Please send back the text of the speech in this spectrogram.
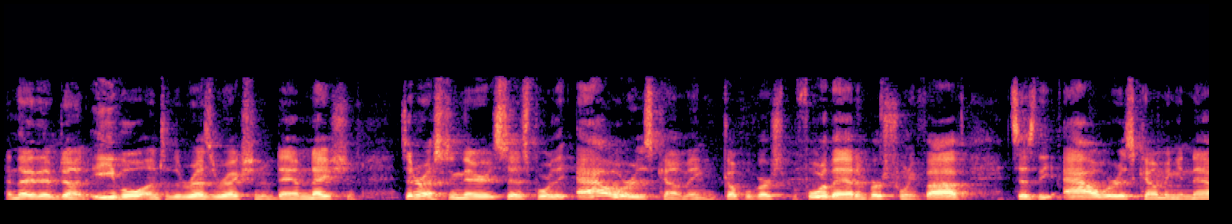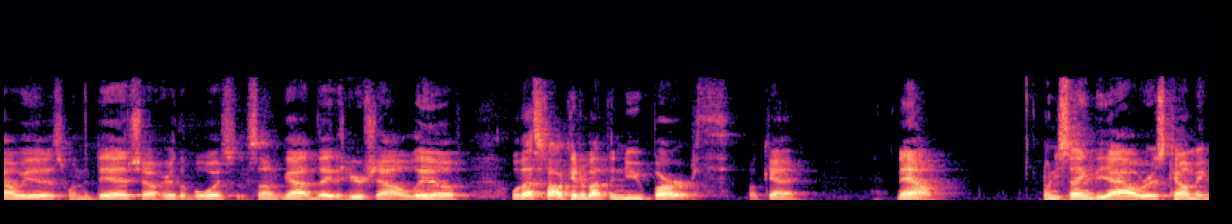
and they that have done evil unto the resurrection of damnation. It's interesting there, it says, For the hour is coming, a couple verses before that, in verse 25, it says, The hour is coming and now is when the dead shall hear the voice of the Son of God, and they that hear shall live. Well, that's talking about the new birth, okay? Now, when he's saying the hour is coming,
